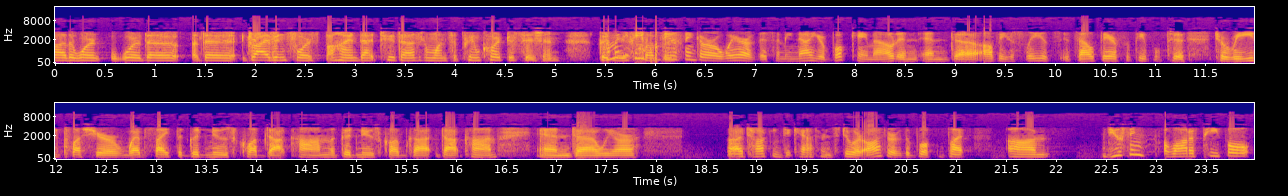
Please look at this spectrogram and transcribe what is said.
uh, the, were, were the the driving force behind that 2001 Supreme Court decision. Good How many people Club do you think are aware of this? I mean, now your book came out, and and uh, obviously it's it's out there for people to to read. Plus your website, thegoodnewsclub.com, thegoodnewsclub.com, and uh, we are uh, talking to Katherine Stewart, author of the book. But um, do you think a lot of people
